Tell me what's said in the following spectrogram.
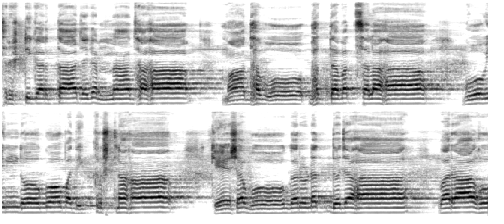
सृष्टिकर्ता जगन्नाथः माधवो भक्तवत्सलः गोविन्दो गोपतिकृष्णः केशवो गरुडध्वजः वराहो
